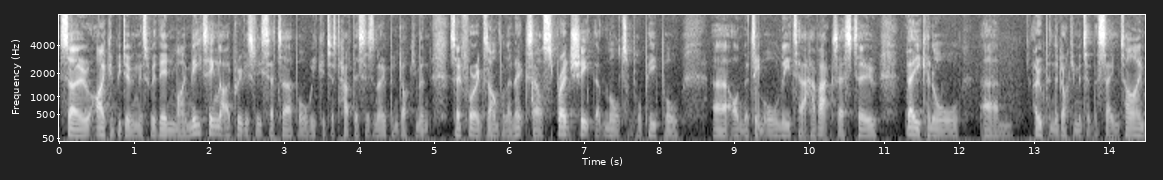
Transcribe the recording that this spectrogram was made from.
So I could be doing this within my meeting that I previously set up, or we could just have this as an open document. So, for example, an Excel spreadsheet that multiple people uh, on the team all need to have access to, they can all um, open the document at the same time.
